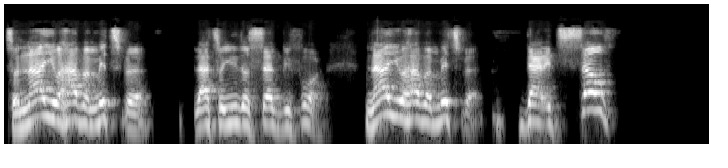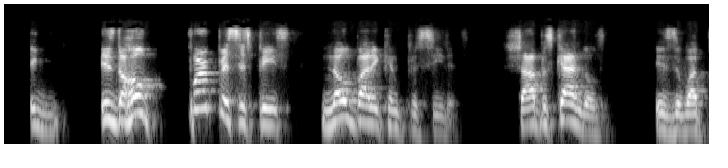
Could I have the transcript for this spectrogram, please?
So now you have a mitzvah, that's what you just said before. Now you have a mitzvah that itself is the whole purpose is peace. Nobody can precede it. Shabbos candles is what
